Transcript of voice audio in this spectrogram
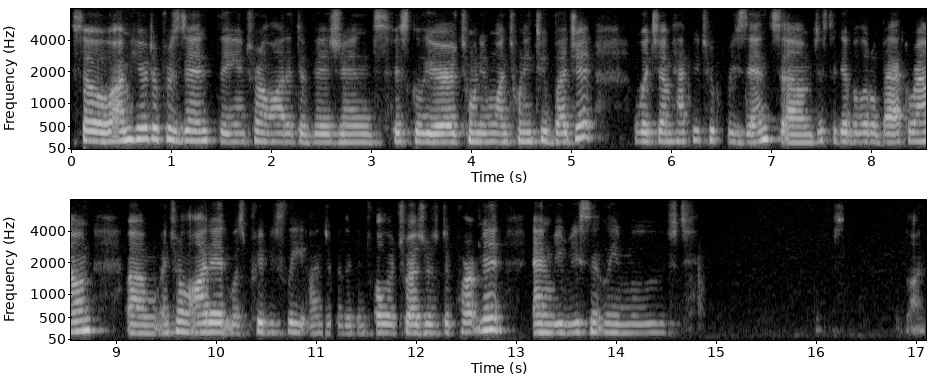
So I'm here to present the Internal Audit Division's fiscal year 21-22 budget, which I'm happy to present. Um, Just to give a little background, um, Internal Audit was previously under the Controller Treasurer's Department, and we recently moved. oops, hold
